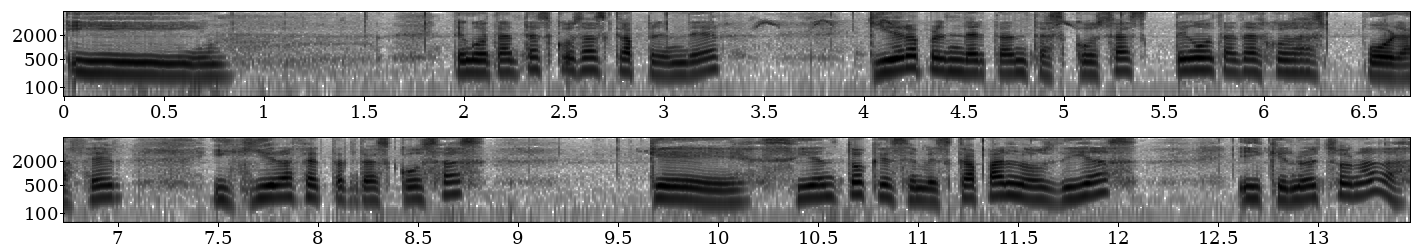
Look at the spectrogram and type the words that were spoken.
y tengo tantas cosas que aprender quiero aprender tantas cosas, tengo tantas cosas por hacer y quiero hacer tantas cosas que siento que se me escapan los días y que no he hecho nada.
